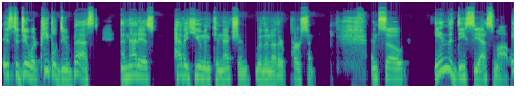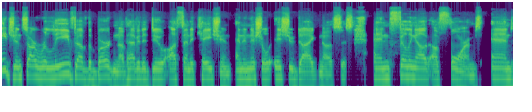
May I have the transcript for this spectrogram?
is to do what people do best, and that is have a human connection with another person. And so in the DCS model, agents are relieved of the burden of having to do authentication and initial issue diagnosis and filling out of forms and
